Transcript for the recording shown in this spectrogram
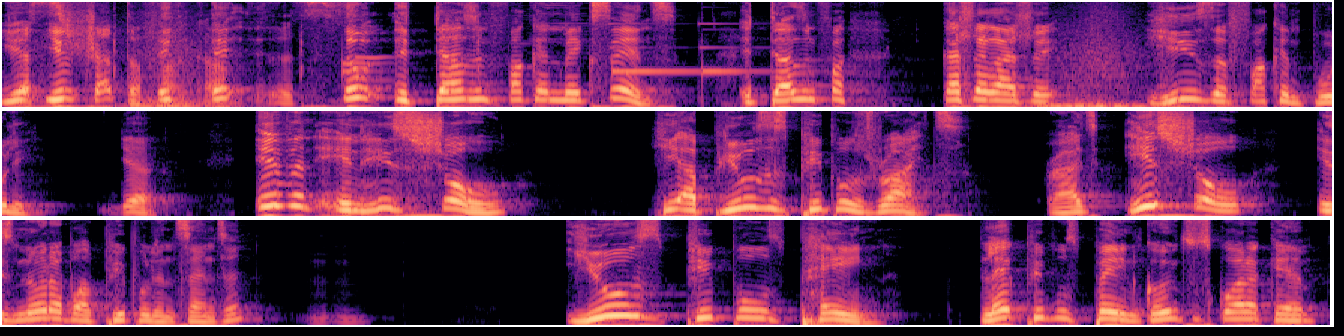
You, Just shut the fuck it, up. It, so it doesn't fucking make sense. It doesn't. Fu- Kahle kahle, he's a fucking bully. Yeah. Even in his show, he abuses people's rights. Right? His show is not about people in Sandton. Use people's pain, black people's pain, going to squatter camp,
